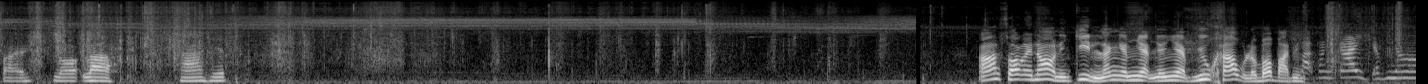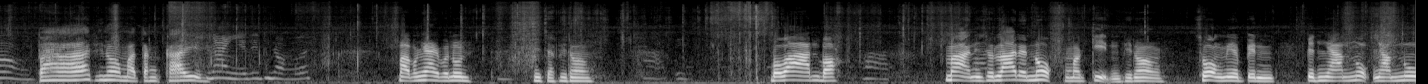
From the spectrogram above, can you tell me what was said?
ไปเลาะลาหาเฮ็ดอ้าวซอกไอ้นองนี่กินนั่งเงียบเงียบๆเงียบๆหิวข้าวแล้วบ่บัดนี่ จ้ะพี่น้องป้าพี่น้องมาตังไกลง่ายอย่างนี้พี่น้องเลยมาบ่ง่ายบ่นุ่นนี่จ้ะพี่น้องพาดิบ่หวานบ่พามานี่สุดลาได้นกมากินพี่น้อง ช่วงนี้เป็นเป็นยามนกยามนู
